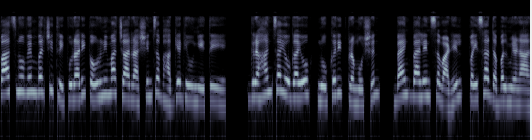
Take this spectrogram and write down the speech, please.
पाच नोव्हेंबरची त्रिपुरारी पौर्णिमा चार राशींचं भाग्य घेऊन येते. ग्रहांचा योगायोग नोकरीत प्रमोशन बँक बॅलेन्स वाढेल पैसा डबल मिळणार.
